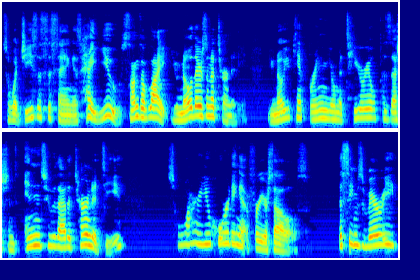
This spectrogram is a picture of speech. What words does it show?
So, what Jesus is saying is hey, you, sons of light, you know there's an eternity. You know you can't bring your material possessions into that eternity. So why are you hoarding it for yourselves? This seems very,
